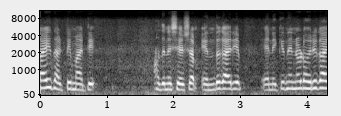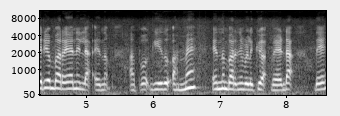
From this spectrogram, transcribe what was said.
കൈ തട്ടി മാറ്റി. അതിനുശേഷം എന്ത് കാര്യം? എനിക്ക് നിന്നോട് ഒരു കാര്യവും പറയാനില്ല എന്നും. അപ്പോൾ ഗീതു അമ്മേ എന്നും പറഞ്ഞ് വിളിക്കുക. വേണ്ട. ദേ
